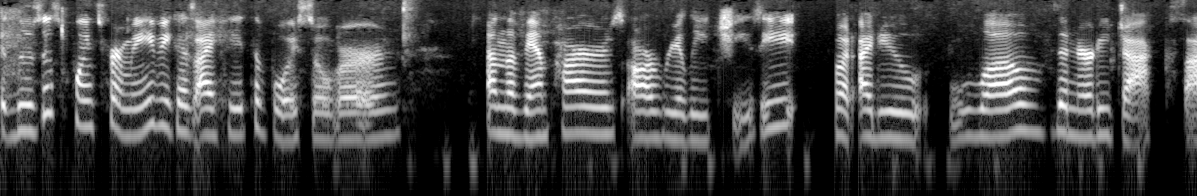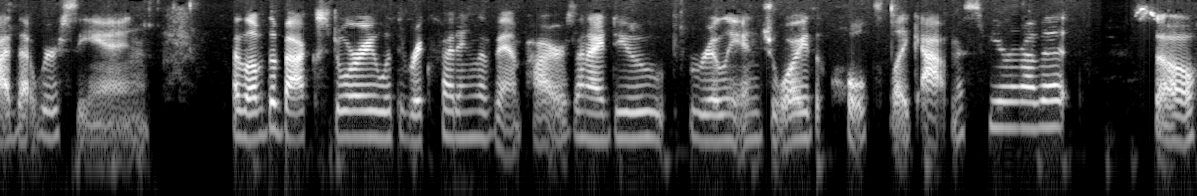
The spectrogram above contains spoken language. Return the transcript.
It loses points for me because I hate the voiceover and the vampires are really cheesy, but I do love the nerdy Jack side that we're seeing. I love the backstory with Rick fighting the vampires, and I do really enjoy the cult like atmosphere of it. So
